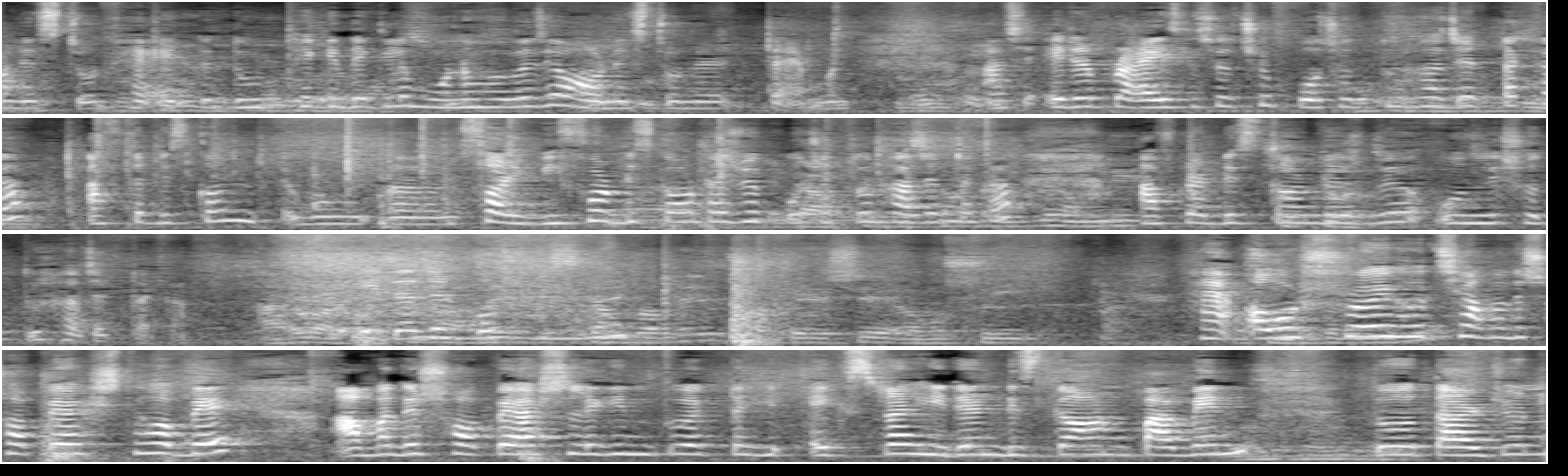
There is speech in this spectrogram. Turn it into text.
অনেস্টোন হ্যাঁ এটা দূর থেকে দেখলে মনে হবে যে অনেস্টোনের ডায়মন্ড আচ্ছা এটার প্রাইস হচ্ছে পঁচাত্তর হাজার টাকা আফটার ডিসকাউন্ট এবং সরি বিফোর ডিসকাউন্ট আসবে পঁচাত্তর হাজার টাকা আফটার ডিসকাউন্ট আসবে অনলি সত্তর হাজার টাকা। এটা ডিসকাউন্ট অবশ্যই হ্যাঁ অবশ্যই হচ্ছে আমাদের শপে আসতে হবে। আমাদের শপে আসলে কিন্তু একটা এক্সট্রা হিডেন ডিসকাউন্ট পাবেন। তো তার জন্য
